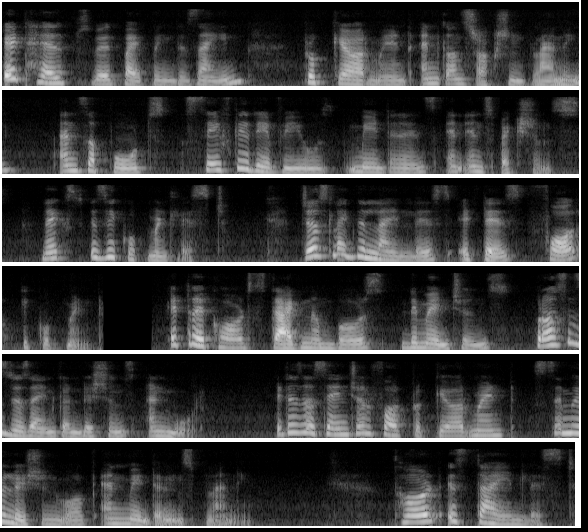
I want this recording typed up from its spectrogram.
It helps with piping design, procurement, and construction planning and supports safety reviews, maintenance, and inspections. Next is equipment list. Just like the line list, it is for equipment. It records tag numbers, dimensions, process design conditions, and more. It is essential for procurement, simulation work, and maintenance planning. Third is tie-in list.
